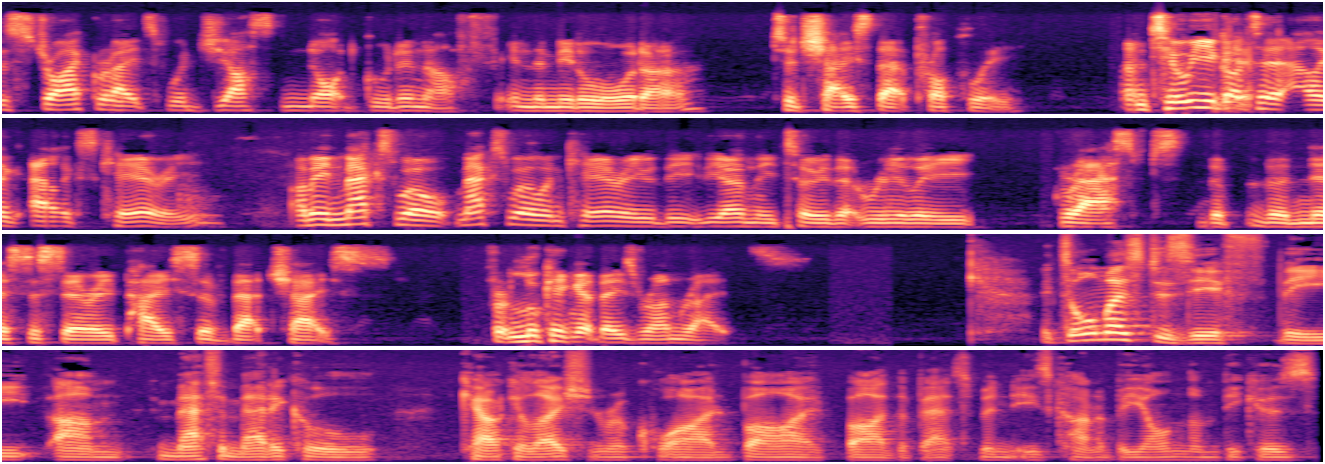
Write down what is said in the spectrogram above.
the strike rates were just not good enough in the middle order to chase that properly until you got to Alex, Alex Carey. I mean Maxwell Maxwell and Carey were the, the only two that really grasped the, the necessary pace of that chase for looking at these run rates. It's almost as if the um, mathematical calculation required by by the batsman is kind of beyond them because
